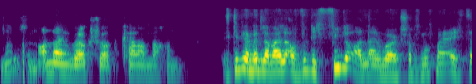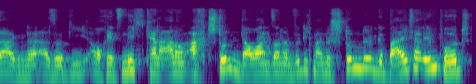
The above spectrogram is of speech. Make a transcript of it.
Das ist ein Online-Workshop, kann man machen es gibt ja mittlerweile auch wirklich viele Online-Workshops, muss man echt sagen. Ne? Also die auch jetzt nicht, keine Ahnung, acht Stunden dauern, sondern wirklich mal eine Stunde geballter Input,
